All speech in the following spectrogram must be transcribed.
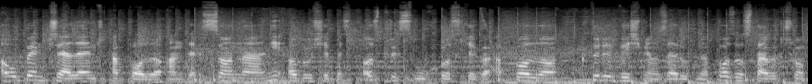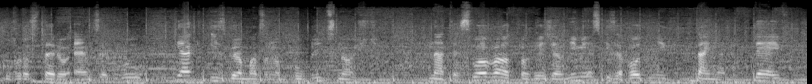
Open Challenge Apollo Andersona nie obył się bez ostrych słów polskiego Apollo, który wyśmiał zarówno pozostałych członków rosteru MZW, jak i zgromadzoną publiczność. Na te słowa odpowiedział niemiecki zawodnik Dynamic Dave,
